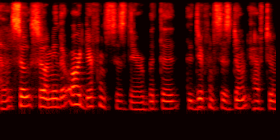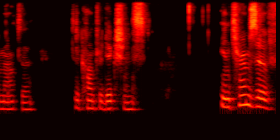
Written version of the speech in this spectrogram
uh, so, so I mean, there are differences there, but the, the differences don't have to amount to, to contradictions. In terms of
